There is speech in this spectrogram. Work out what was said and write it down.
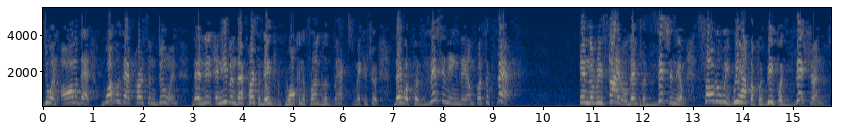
doing all of that. What was that person doing? Then, and even that person, they walk in the front, look back, making sure they were positioning them for success. In the recital, they position them. So do we. We have to be positioned.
